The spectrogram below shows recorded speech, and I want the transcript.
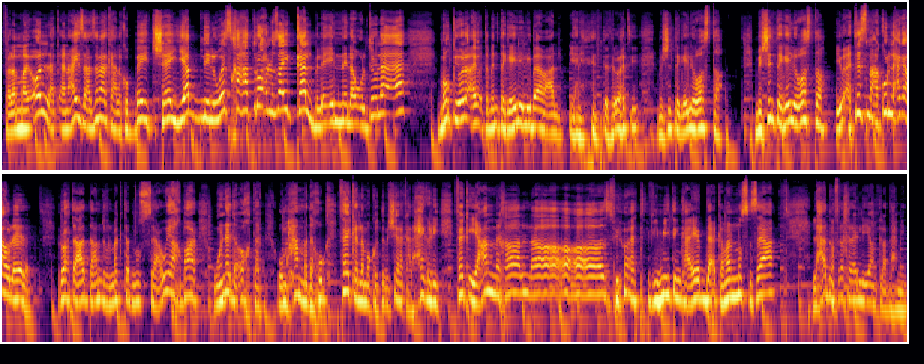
فلما يقول لك أنا عايز أعزمك على كوباية شاي يا ابن الوسخة هتروح له زي الكلب. لأن لو قلت له لأ ممكن يقول أيوه طب أنت جاي لي ليه بقى يا معلم؟ يعني أنت دلوقتي مش أنت جاي لي واسطة. مش انت جاي لي واسطة؟ يبقى تسمع كل حاجة هقولها لك. رحت قعدت عنده في المكتب نص ساعة. وإيه أخبار؟ وندى أختك ومحمد أخوك. فاكر لما كنت بشيلك على حجري فاكر؟ يا عم خلاص في وقت في meeting هيبدأ كمان نص ساعة. لحد ما في الآخر قال لي يا uncle عبد الحميد؟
